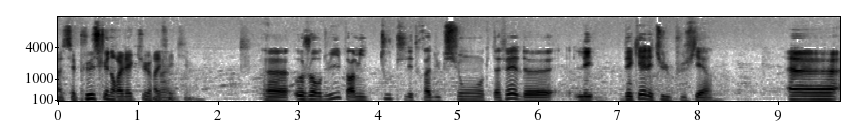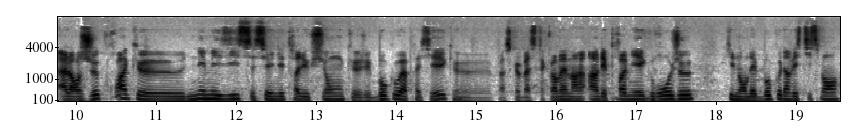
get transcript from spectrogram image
Ouais, c'est plus qu'une relecture, effectivement. Euh, Aujourd'hui, parmi toutes les traductions que tu as fait, de, les, desquelles es-tu le plus fier? Euh, alors, je crois que Nemesis, c'est une des traductions que j'ai beaucoup appréciées, que, parce que bah, c'était quand même un, un des premiers gros jeux qui demandait beaucoup d'investissement,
